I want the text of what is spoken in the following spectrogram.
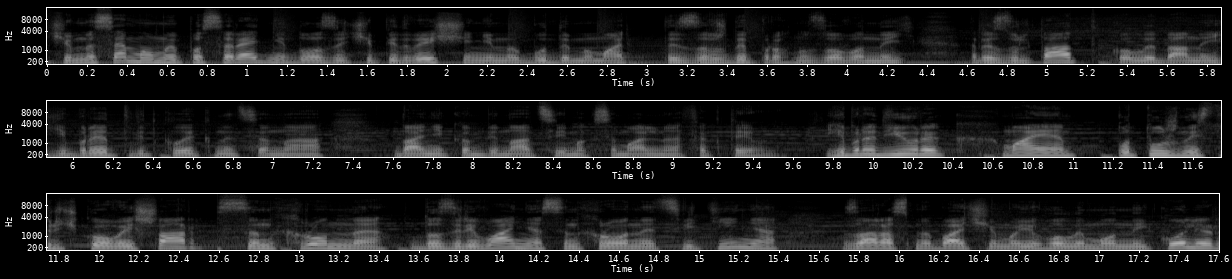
Чи внесемо ми посередні дози, чи підвищені, ми будемо мати завжди прогнозований результат, коли даний гібрид відкликнеться на дані комбінації максимально ефективно. Гібрид Юрик має потужний стрічковий шар, синхронне дозрівання, синхронне цвітіння. Зараз ми бачимо його лимонний колір,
